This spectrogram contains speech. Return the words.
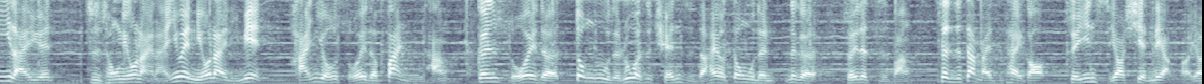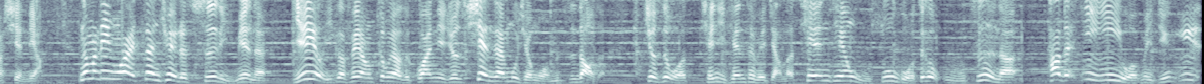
一来源，只从牛奶来，因为牛奶里面含有所谓的半乳糖。跟所谓的动物的，如果是全脂的，还有动物的那个所谓的脂肪，甚至蛋白质太高，所以因此要限量啊，要限量。那么另外正确的吃里面呢，也有一个非常重要的观念，就是现在目前我们知道的，就是我前几天特别讲的“天天五蔬果”这个“五”字呢，它的意义我们已经预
